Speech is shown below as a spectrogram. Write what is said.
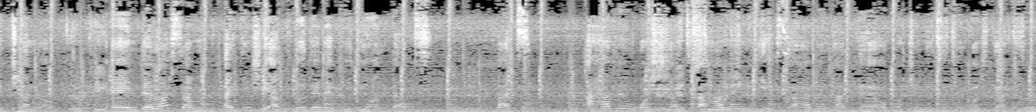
YouTube channel Okay. And the last time, I think she uploaded a video on that, but I haven't watched that. I haven't, yes, I haven't had the opportunity to watch that. So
